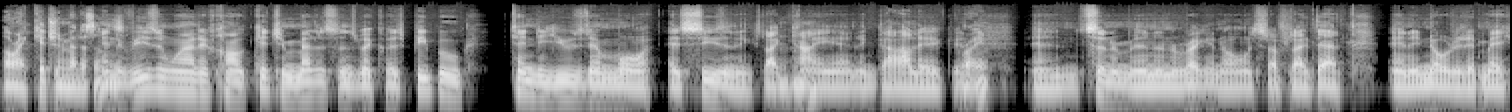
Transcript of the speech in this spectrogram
All right, kitchen medicines. And the reason why they're called kitchen medicines because people tend to use them more as seasonings like Mhm. cayenne and garlic and, right? and cinnamon and oregano and stuff like that. And they know that it may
